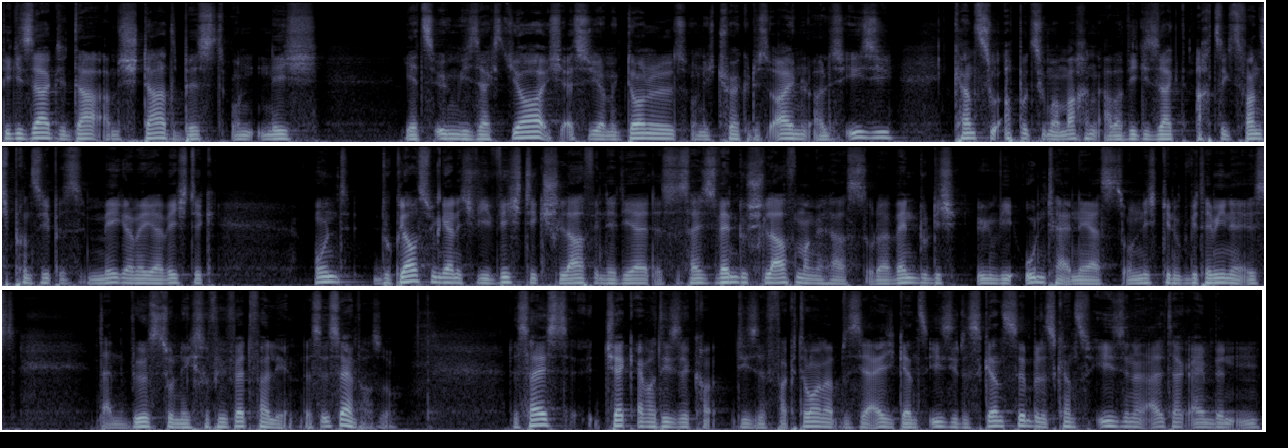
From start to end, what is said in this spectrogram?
wie gesagt, da am Start bist und nicht jetzt irgendwie sagst, ja, ich esse ja McDonalds und ich tracke das ein und alles easy. Kannst du ab und zu mal machen, aber wie gesagt, 80-20-Prinzip ist mega, mega wichtig. Und du glaubst mir gar nicht, wie wichtig Schlaf in der Diät ist. Das heißt, wenn du Schlafmangel hast oder wenn du dich irgendwie unterernährst und nicht genug Vitamine isst, dann wirst du nicht so viel Fett verlieren. Das ist einfach so. Das heißt, check einfach diese, diese Faktoren ab. Das ist ja eigentlich ganz easy. Das ist ganz simpel. Das kannst du easy in deinen Alltag einbinden.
